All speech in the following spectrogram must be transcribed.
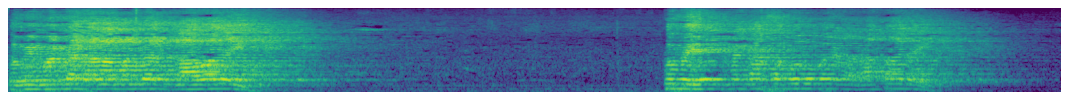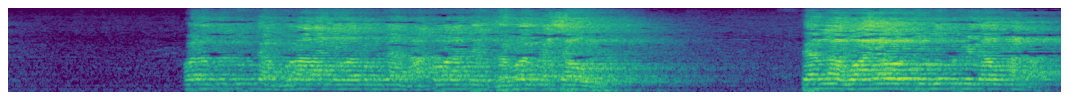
तुम्ही मंडळाला मंडळ लावा नाही तुम्ही एकमेकांसमोर उभे राहता नाही परंतु तुमच्या मुलाला किंवा तुमच्या नातवाला ते जमल कशावर त्यांना वाऱ्यावर सोडून तुम्ही जाऊ नका.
